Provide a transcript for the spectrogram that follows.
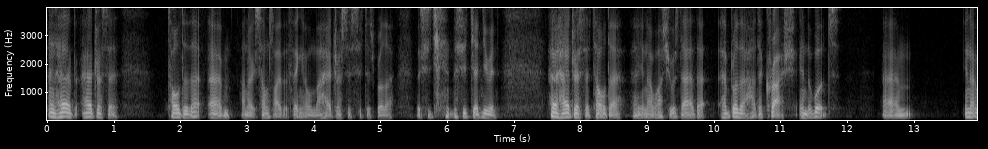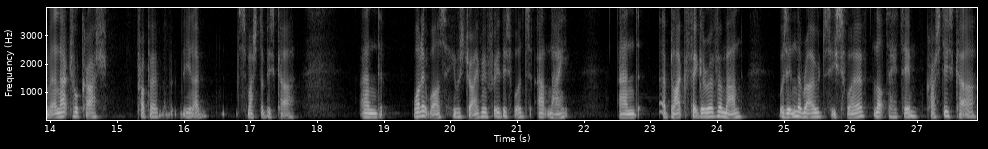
and her hairdresser told her that um, I know it sounds like the thing. Oh, my hairdresser's sister's brother. This is this is genuine her hairdresser told her, uh, you know, while she was there, that her brother had a crash in the woods. Um, you know, an actual crash, proper, you know, smashed up his car. And what it was, he was driving through this woods at night, and a black figure of a man was in the roads. He swerved not to hit him, crashed his car,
